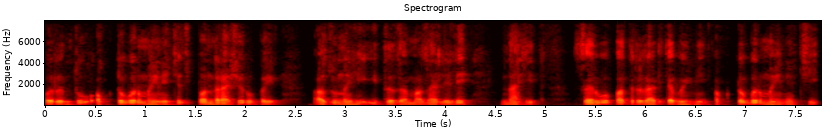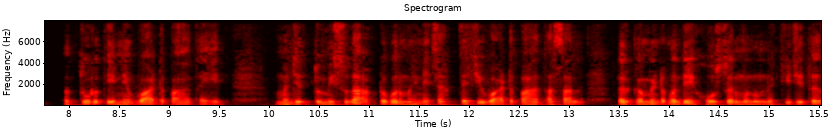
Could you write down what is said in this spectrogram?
परंतु ऑक्टोबर महिन्याचेच पंधराशे रुपये अजूनही इथं जमा झालेले नाहीत. सर्व पात्र लाडक्या बहिणी ऑक्टोबर महिन्याची आतुरतेने वाट पाहत आहेत. म्हणजे तुम्ही सुद्धा ऑक्टोबर महिन्याच्या हप्त्याची वाट पाहत असाल तर कमेंटमध्ये हो सर म्हणून नक्कीच इथं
